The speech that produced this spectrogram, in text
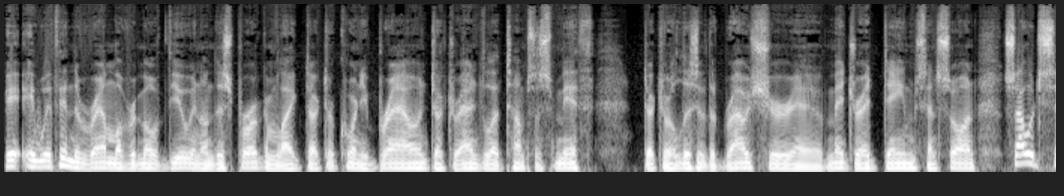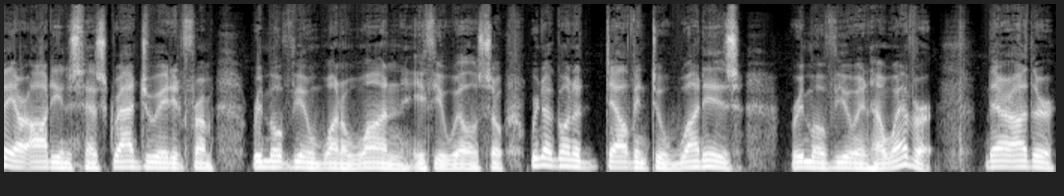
within the realm of remote viewing on this program, like Dr. Courtney Brown, Dr. Angela Thompson Smith, Dr. Elizabeth Rauscher, uh, Major Ed Dames, and so on. So I would say our audience has graduated from remote viewing 101, if you will. So we're not going to delve into what is remote viewing. However, there are other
